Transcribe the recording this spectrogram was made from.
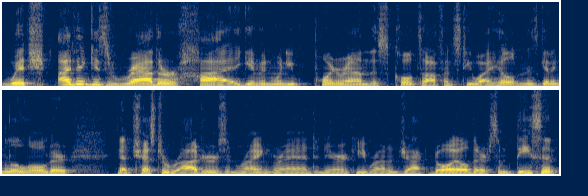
which I think is rather high given when you point around this Colts offense. T.Y. Hilton is getting a little older. You got Chester Rogers and Ryan Grant and Eric Ebron and Jack Doyle. There's some decent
